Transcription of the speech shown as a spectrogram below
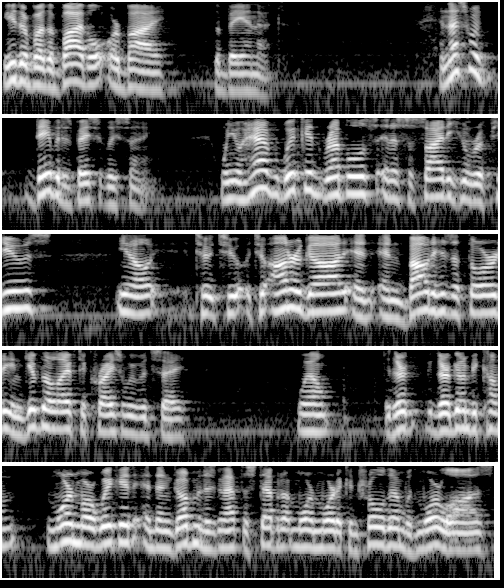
either by the Bible or by the bayonet. And that's what David is basically saying. When you have wicked rebels in a society who refuse you know, to, to, to honor God and, and bow to his authority and give their life to Christ, we would say, well, they're, they're going to become more and more wicked, and then government is going to have to step it up more and more to control them with more laws,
